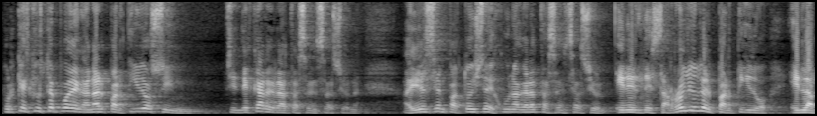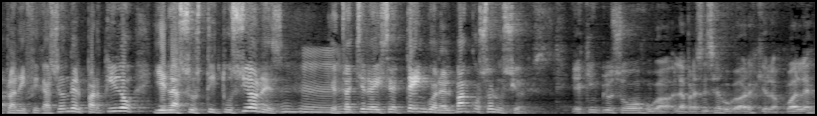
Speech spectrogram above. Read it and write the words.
Porque es que usted puede ganar partidos sin, sin dejar gratas sensaciones. Ayer se empató y se dejó una grata sensación. En el desarrollo del partido, en la planificación del partido y en las sustituciones, que Táchira dice, tengo en el banco soluciones. Y es que incluso hubo la presencia de jugadores que los cuales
